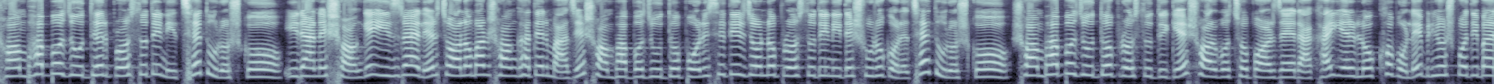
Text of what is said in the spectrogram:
সম্ভাব্য যুদ্ধের প্রস্তুতি নিচ্ছে তুরস্ক। ইরানের সঙ্গে ইসরায়েলের চলমান সংঘাতের মাঝে সম্ভাব্য যুদ্ধ পরিস্থিতির জন্য প্রস্তুতি নিতে শুরু করেছে তুরস্ক। সম্ভাব্য যুদ্ধ প্রস্তুতিকে সর্বোচ্চ পর্যায়ে রাখাই এর লক্ষ্য বলে বৃহস্পতিবার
